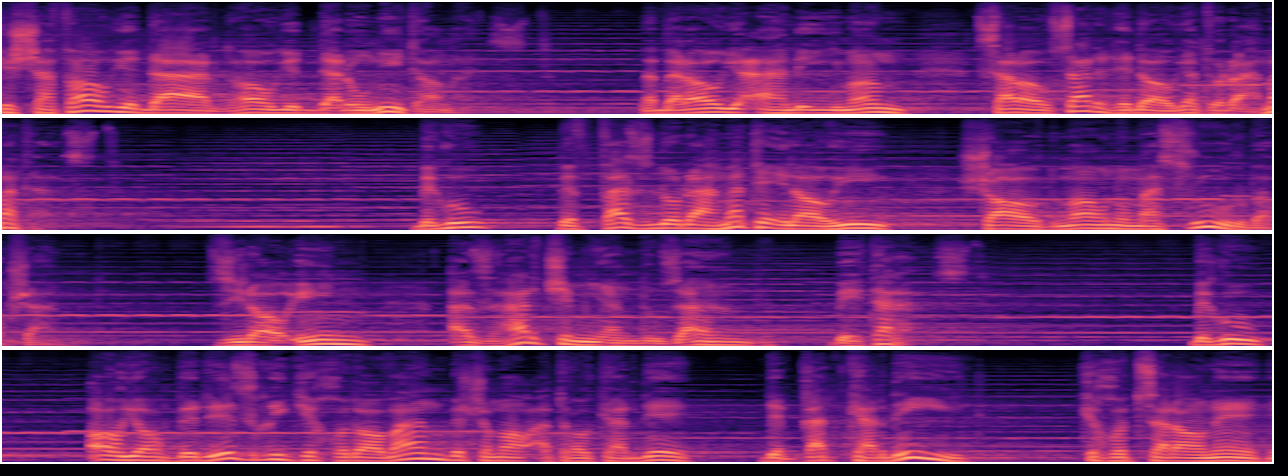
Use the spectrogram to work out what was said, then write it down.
که شفای دردهای درونیتان است و برای اهل ایمان سراسر هدایت و رحمت است. بگو به فضل و رحمت الهی شادمان و مسرور باشند زیرا این از هرچه می اندوزند بهتر است. بگو آیا به رزقی که خداوند به شما عطا کرده دقت کرده اید که خودسرانه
